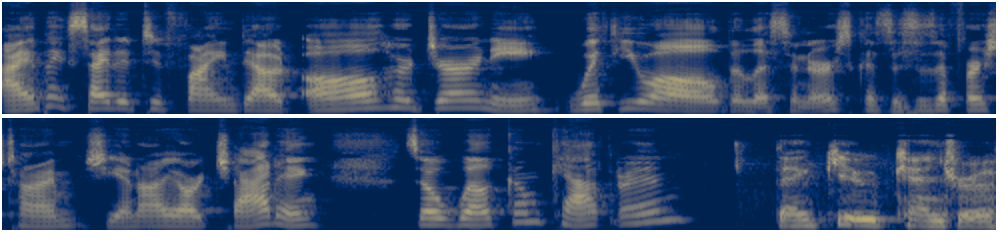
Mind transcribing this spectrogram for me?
I'm excited to find out all her journey with you all, the listeners, because this is the first time she and I are chatting. So, welcome, Catherine. Thank you, Kendra,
